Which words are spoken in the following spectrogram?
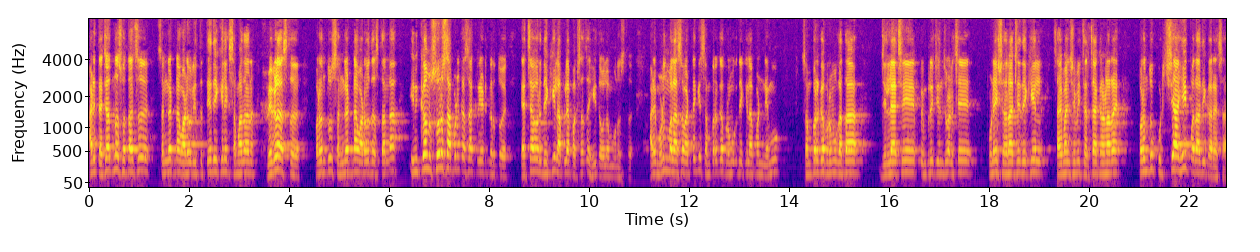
आणि त्याच्यातनं स्वतःचं संघटना वाढवली तर ते देखील एक समाधान वेगळं असतं. परंतु संघटना वाढवत असताना इन्कम सोर्स आपण कसा क्रिएट करतोय त्याच्यावर देखील आपल्या पक्षाचं हित अवलंबून असतं. आणि म्हणून मला असं वाटतं की संपर्क प्रमुख देखील आपण नेमू. संपर्क प्रमुख आता जिल्ह्याचे पिंपरी चिंचवडचे पुणे शहराचे देखील साहेबांशी मी चर्चा करणार आहे. परंतु कुठच्याही पदाधिकाऱ्याचा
